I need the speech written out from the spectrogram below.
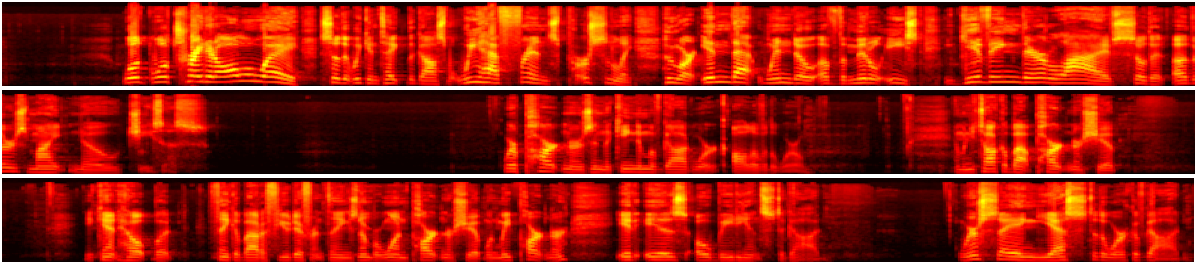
We'll, we'll trade it all away so that we can take the gospel. We have friends personally who are in that window of the Middle East giving their lives so that others might know Jesus. We're partners in the kingdom of God work all over the world. And when you talk about partnership, you can't help but think about a few different things. Number one, partnership. When we partner, it is obedience to God. We're saying yes to the work of God.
